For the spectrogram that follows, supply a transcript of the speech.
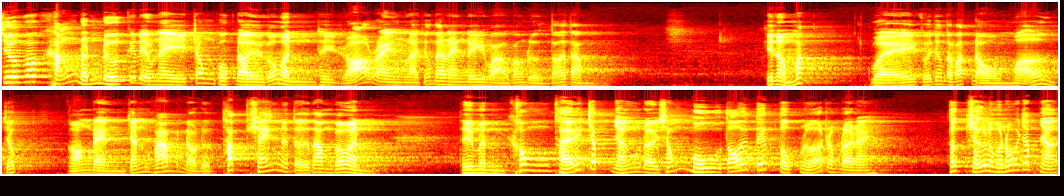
chưa có khẳng định được cái điều này trong cuộc đời của mình, thì rõ ràng là chúng ta đang đi vào con đường tối tâm. Khi nào mắt huệ của chúng ta bắt đầu mở một chút ngọn đèn chánh pháp bắt đầu được thắp sáng nơi tự tâm của mình. Thì mình không thể chấp nhận đời sống mù tối tiếp tục nữa trong đời này. Thực sự là mình không có chấp nhận.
